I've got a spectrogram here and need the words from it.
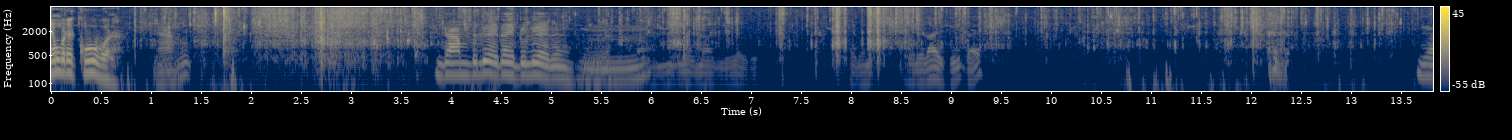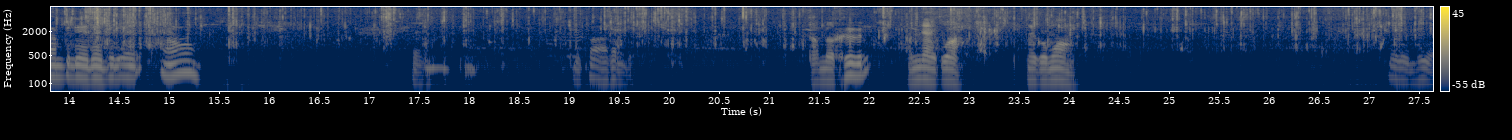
ยังบ่ได้กู้บ่น่ะยังยามไปเรื่อยได้ไปเรื่อยเลยอืมลงมาอยู่เลยดิแต่มันไม่ได้ไล่ชุดไหนยามไปเรื่อยได้ไปเรื่อยเอ้ามันฟ้ากันเด็กทำละคืนทำใหญ่กว่าใหญ่กว่ามองไม่รู้หัว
